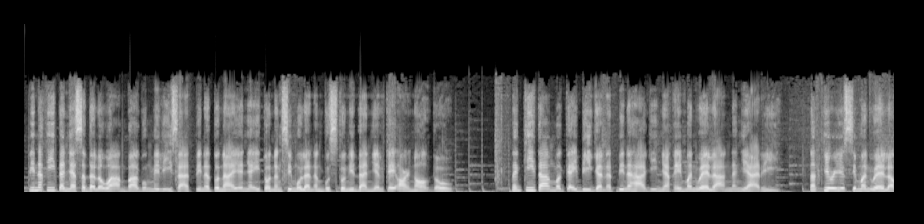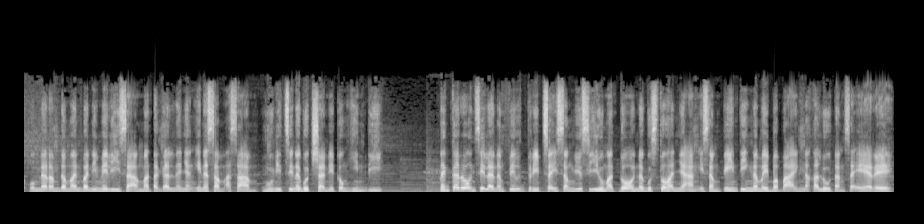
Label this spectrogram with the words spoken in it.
Pinakita niya sa dalawa ang bagong Melissa at pinatunayan niya ito nang simulan ang gusto ni Daniel kay Arnaldo. Nagkita ang magkaibigan at binahagi niya kay Manuela ang nangyari. Na-curious si Manuela kung naramdaman ba ni Melissa ang matagal na niyang inasam-asam, ngunit sinagot siya nitong hindi. Nagkaroon sila ng field trip sa isang museum at doon nagustuhan niya ang isang painting na may babaeng nakalutang sa ere.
